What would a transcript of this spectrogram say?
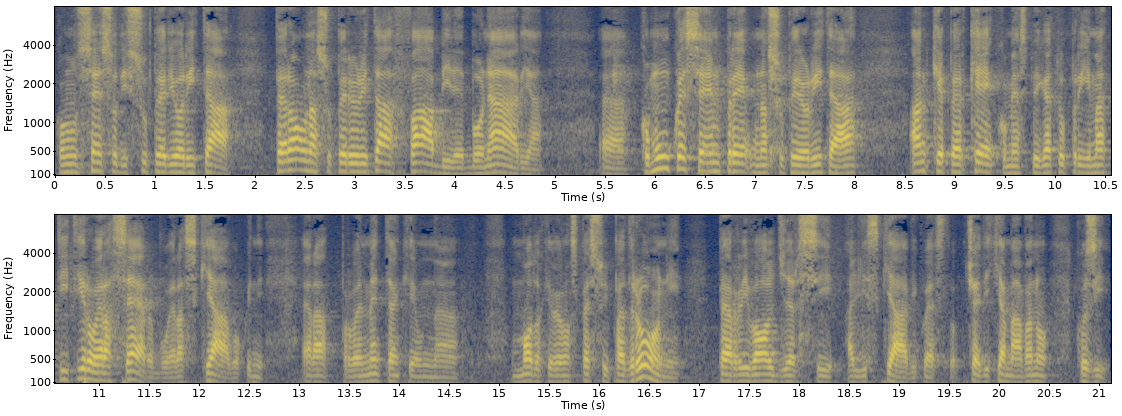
con un senso di superiorità, però una superiorità affabile, bonaria, eh, comunque sempre una superiorità, anche perché, come ha spiegato prima, Titiro era servo, era schiavo, quindi era probabilmente anche una, un modo che avevano spesso i padroni per rivolgersi agli schiavi, questo, cioè li chiamavano così,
